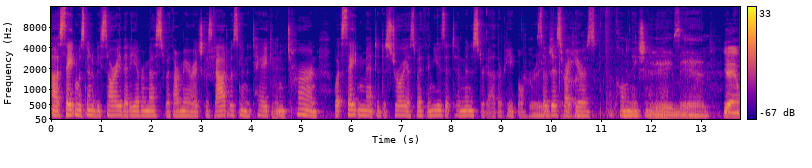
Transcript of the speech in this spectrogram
uh, Satan was going to be sorry that he ever messed with our marriage because God was going to take and turn what Satan meant to destroy us with and use it to minister to other people. so Praise this right here is a culmination of that. Amen. Yeah, and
